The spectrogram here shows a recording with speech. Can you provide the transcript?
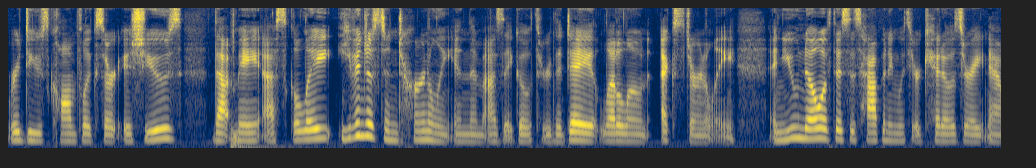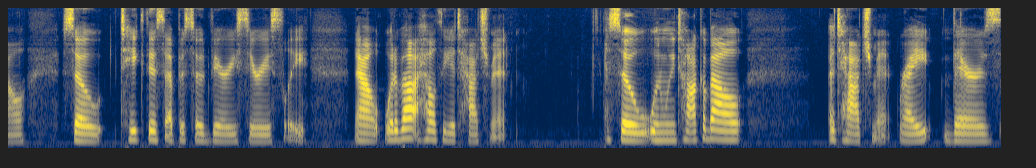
reduce conflicts or issues that may escalate, even just internally in them as they go through the day, let alone externally. And you know if this is happening with your kiddos right now. So take this episode very seriously. Now, what about healthy attachment? So when we talk about attachment, right? There's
